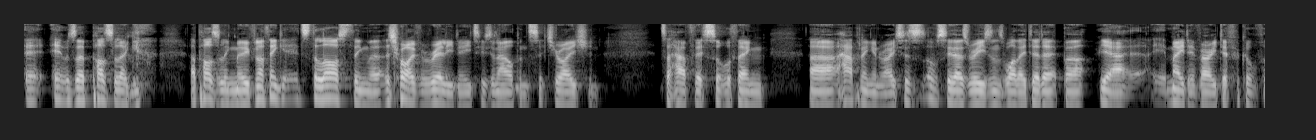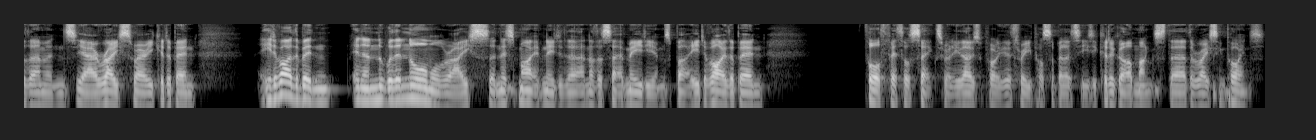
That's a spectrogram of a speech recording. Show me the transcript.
it, was a puzzling, a puzzling move, and I think it's the last thing that a driver really needs who's an Albon's situation to have this sort of thing uh, happening in races. Obviously, there's reasons why they did it, but yeah, it made it very difficult for them. And yeah, a race where he could have been, he'd have either been in a, with a normal race, and this might have needed another set of mediums, but he'd have either been fourth, fifth, or sixth. Really, those are probably the three possibilities. He could have got amongst the, the racing points.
